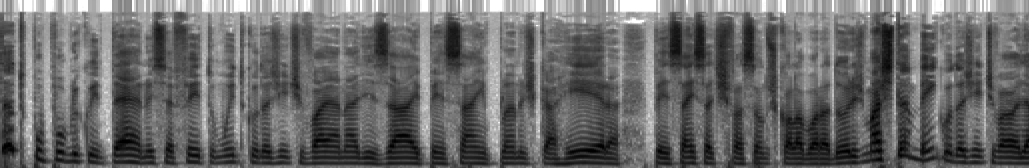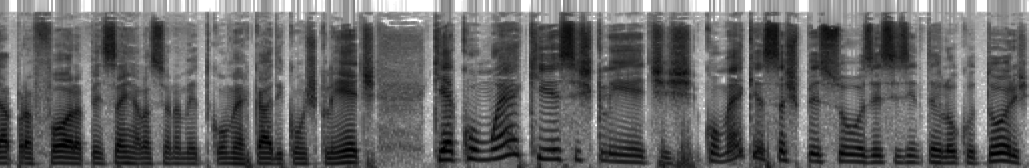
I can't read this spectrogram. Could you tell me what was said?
tanto para o público interno, isso é feito muito quando a gente vai analisar e pensar em plano de carreira, pensar em satisfação dos colaboradores, mas também quando a gente vai olhar para fora, pensar em relacionamento com o mercado e com os clientes, que é como é que esses clientes, como é que essas pessoas, esses interlocutores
